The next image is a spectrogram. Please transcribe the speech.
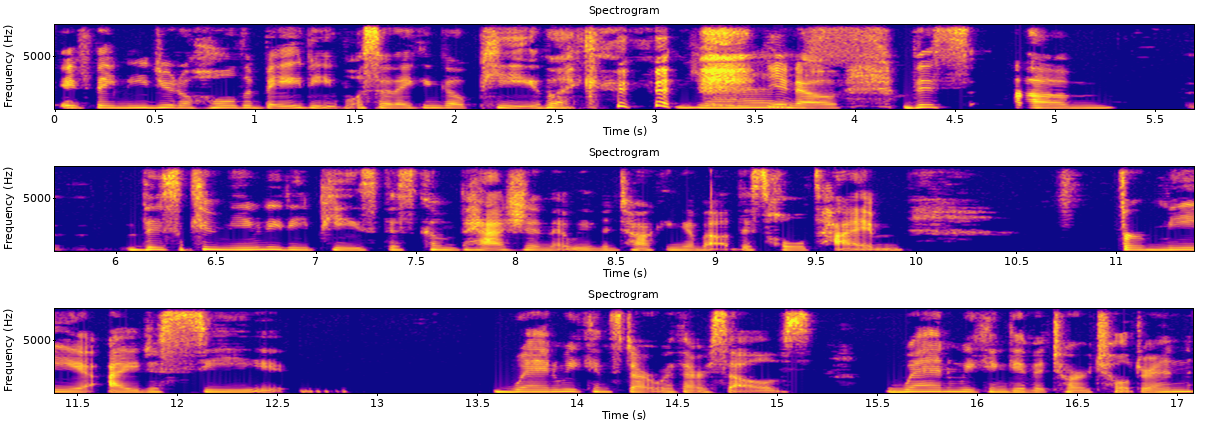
if they need you to hold a baby so they can go pee. Like, yes. you know, this, um, this community piece, this compassion that we've been talking about this whole time for me, I just see when we can start with ourselves, when we can give it to our children,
